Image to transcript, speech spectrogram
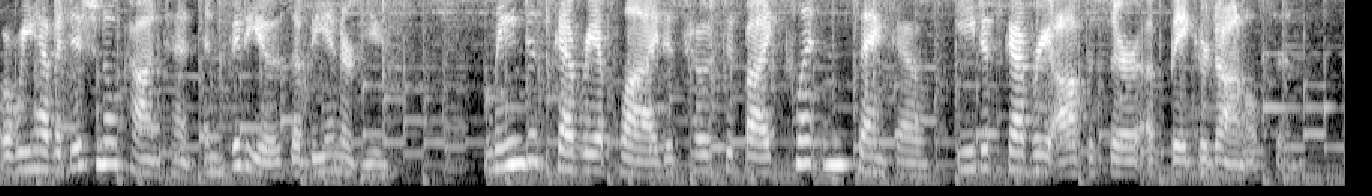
where we have additional content and videos of the interviews. Lean Discovery Applied is hosted by Clinton Sanko, e-discovery officer of Baker Donelson.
